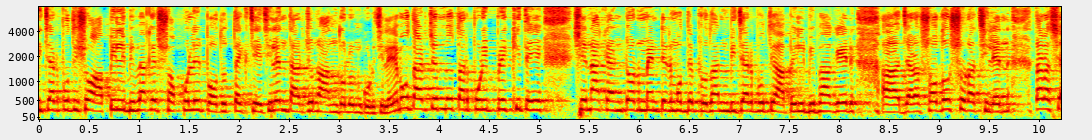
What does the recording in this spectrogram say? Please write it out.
বিচারপতি সহ আপিল বিভাগের সকলের পদত্যাগ চেয়েছিলেন, তার জন্য আন্দোলন করেছিলেন এবং তার জন্য তার পরিপ্রেক্ষিতে সেনা ক্যান্টনমেন্টের মধ্যে প্রধান বিচারপতি, আপিল বিভাগের যারা সদস্যরা ছিলেন, তারা সে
